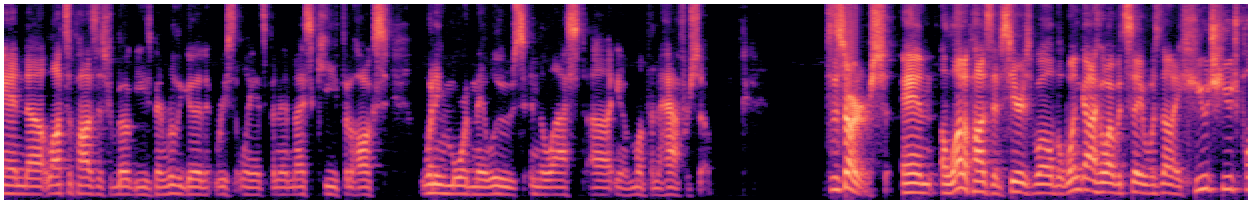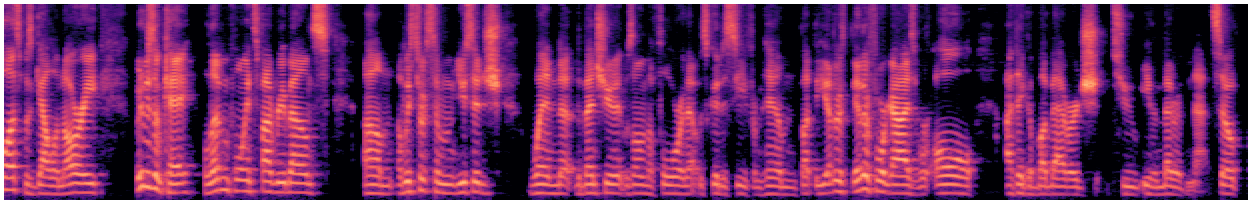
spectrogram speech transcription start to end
and uh, lots of positives for Bogey. He's been really good recently. It's been a nice key for the Hawks, winning more than they lose in the last uh, you know month and a half or so. To the starters, and a lot of positives here as well. The one guy who I would say was not a huge, huge plus was Gallinari, but he was okay. 11 points, five rebounds. Um, at least took some usage when the bench unit was on the floor. That was good to see from him. But the other the other four guys were all, I think, above average to even better than that. So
